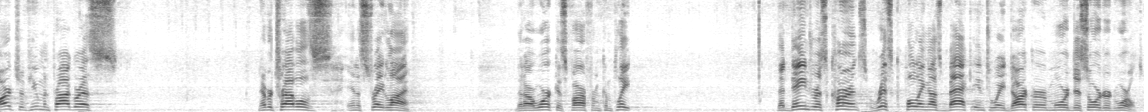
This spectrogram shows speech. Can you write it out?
march of human progress never travels in a straight line, that our work is far from complete, that dangerous currents risk pulling us back into a darker, more disordered world.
